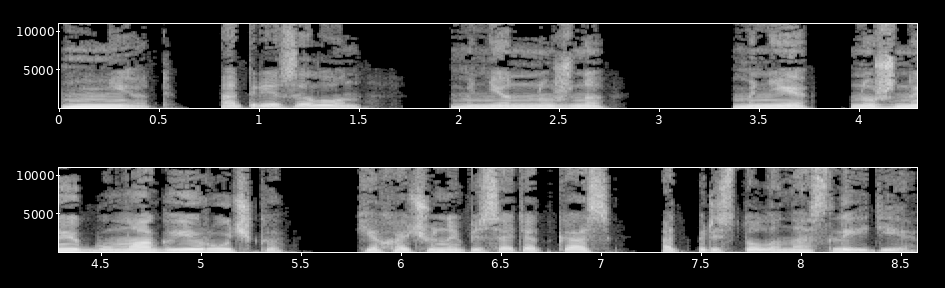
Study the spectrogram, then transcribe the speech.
«Нет», — отрезал он. «Мне нужно... Мне нужны бумага и ручка. Я хочу написать отказ от престола наследия».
